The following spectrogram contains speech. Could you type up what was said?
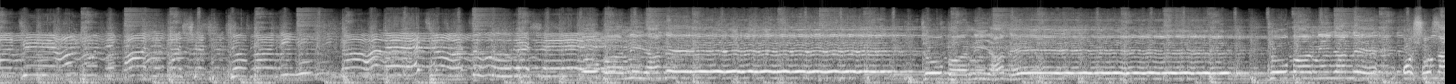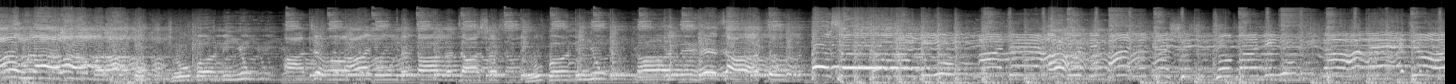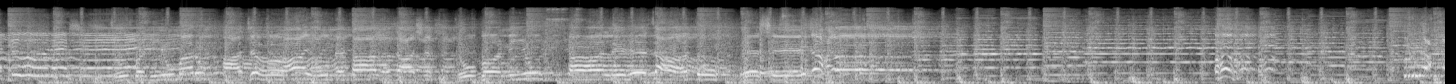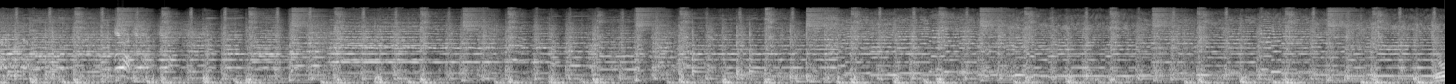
બનિયાને ઓશોના ઉલાળા મરાતો જો બન્યું આજ આયું ને કાલ જાશે જો બન્યું કાલે જાતું રહેશે. બન્યું આજે આયું ને કાલ જશે જો બન્યું કાલે જતું રહેશે જો બન્યું મારું આજ આયું ને કાલ જાશે જો બન્યું કાલે જાતું રહેશે જો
